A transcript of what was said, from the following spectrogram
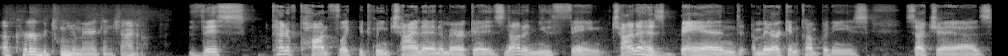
occur between America and China. This kind of conflict between China and America is not a new thing. China has banned American companies such as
